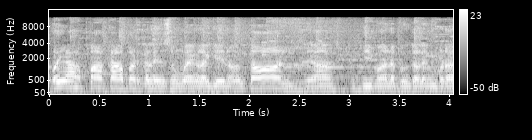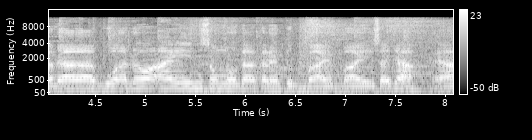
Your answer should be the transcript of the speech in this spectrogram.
Oh ya, apa kabar kalian semua yang lagi nonton ya? Di mana pun kalian berada, gua doain semoga kalian tuh baik-baik saja ya.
